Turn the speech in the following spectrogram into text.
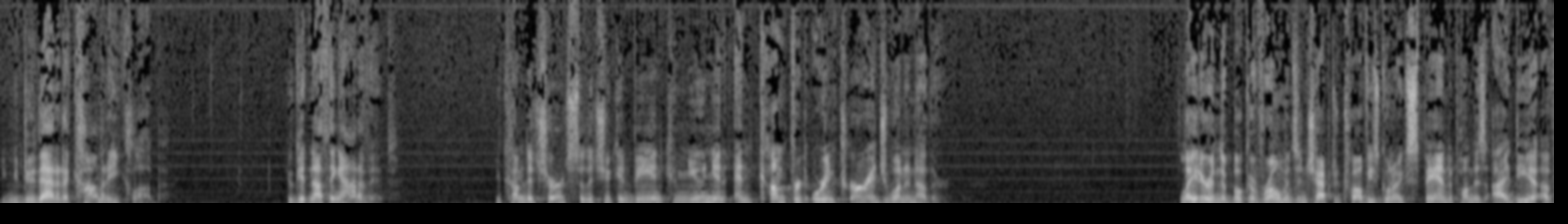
You can do that at a comedy club, you'll get nothing out of it. You come to church so that you can be in communion and comfort or encourage one another. Later in the book of Romans, in chapter 12, he's going to expand upon this idea of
